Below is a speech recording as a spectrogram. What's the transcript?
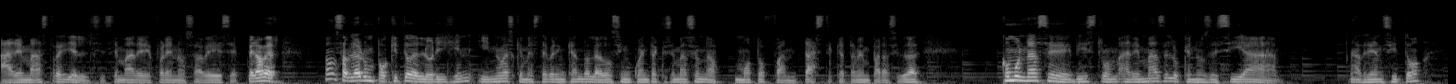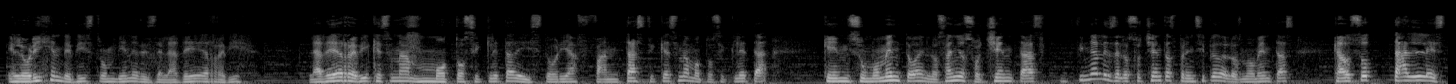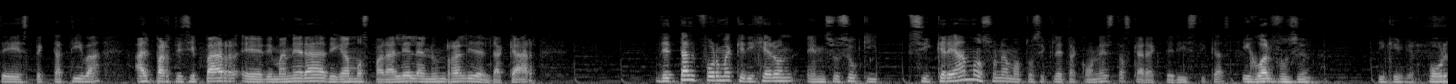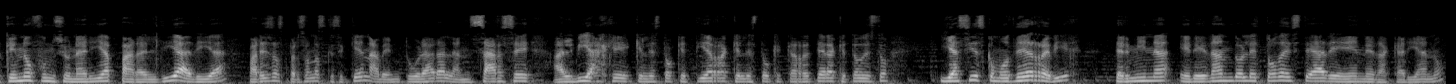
Además trae el sistema de frenos ABS. Pero a ver, vamos a hablar un poquito del origen y no es que me esté brincando la 250 que se me hace una moto fantástica también para ciudad. ¿Cómo nace Bistrom? Además de lo que nos decía Adriancito, el origen de Bistrom viene desde la DRV. La DRV que es una motocicleta de historia fantástica, es una motocicleta que en su momento, en los años 80, finales de los 80, principios de los 90, causó tal este, expectativa al participar eh, de manera, digamos, paralela en un rally del Dakar, de tal forma que dijeron en Suzuki, si creamos una motocicleta con estas características, igual funciona. ¿Y? ¿Por qué no funcionaría para el día a día, para esas personas que se quieren aventurar a lanzarse al viaje, que les toque tierra, que les toque carretera, que todo esto? Y así es como DR Big termina heredándole todo este ADN dakariano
